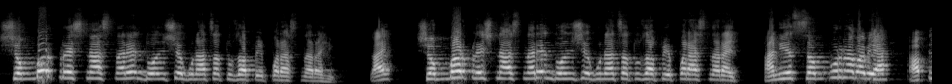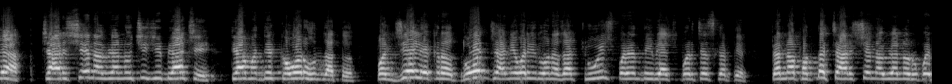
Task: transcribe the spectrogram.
शंभर प्रश्न असणारे दोनशे गुणाचा तुझा पेपर असणार आहे. काय? शंभर प्रश्न असणारे दोनशे गुणाचा तुझा पेपर असणार आहे आणि हे संपूर्ण बाब्या आपल्या चारशे नव्याण्णव ची जी बॅच आहे त्यामध्ये कव्हर होऊन जातं. पण जे लेकर दोन जानेवारी दोन हजार चोवीसपर्यंत ही बॅच परचेस करतील त्यांना फक्त चारशे नव्याण्णव रुपये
